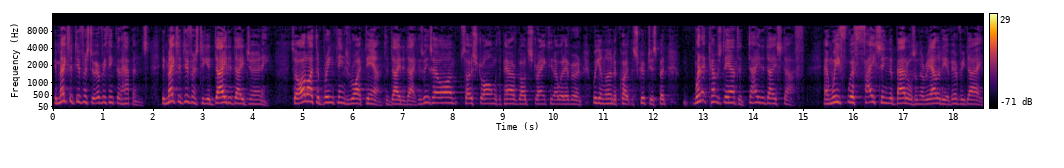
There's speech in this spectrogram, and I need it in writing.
It makes a difference to everything that happens. It makes a difference to your day to day journey. So I like to bring things right down to day to day because we can say, oh, I'm so strong with the power of God's strength, you know, whatever, and we can learn to quote the scriptures. But when it comes down to day to day stuff, and we are facing the battles and the reality of every day,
